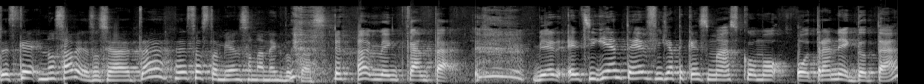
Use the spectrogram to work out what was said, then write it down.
es que no sabes, o sea, eh, esas también son anécdotas. Me encanta. Bien, el siguiente, fíjate que es más como otra anécdota,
